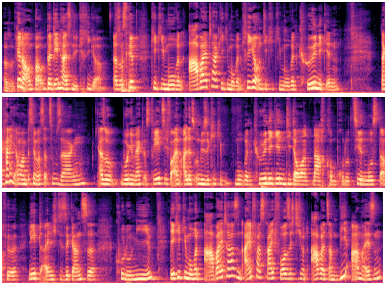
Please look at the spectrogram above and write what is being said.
Also genau, und bei, bei, denen heißen die Krieger. Also okay. es gibt Kikimoren Arbeiter, Kikimoren Krieger und die Kikimoren Königin. Da kann ich auch mal ein bisschen was dazu sagen. Also wohlgemerkt, es dreht sich vor allem alles um diese Kikimoren Königin, die dauernd Nachkommen produzieren muss. Dafür lebt eigentlich diese ganze Kolonie. Die Kikimoren-Arbeiter sind einfallsreich, vorsichtig und arbeitsam wie Ameisen,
